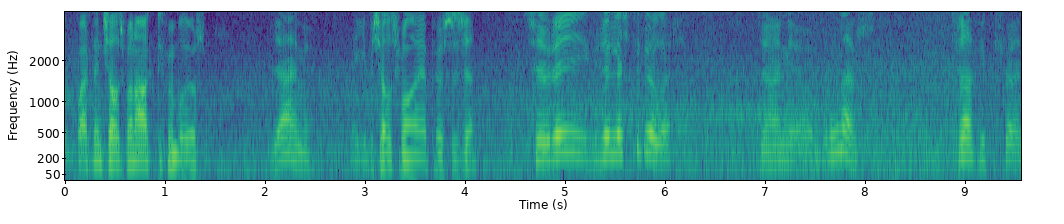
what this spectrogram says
AK Parti'nin çalışmalarını aktif mi buluyorsunuz? Yani Ne gibi çalışmalar yapıyor sizce? çevreyi güzelleştiriyorlar. Yani bunlar trafik falan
